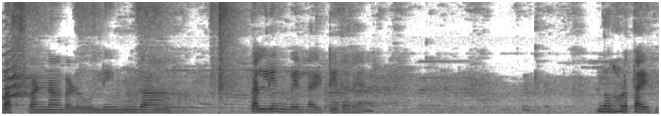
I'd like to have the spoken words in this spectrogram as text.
ಬಸವಣ್ಣಗಳು, ಲಿಂಗ ಕಲ್ಲಿನವೆಲ್ಲ ಇಟ್ಟಿದ್ದಾರೆ. ನೋಡ್ತಾ ಇದ್ವಿ.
